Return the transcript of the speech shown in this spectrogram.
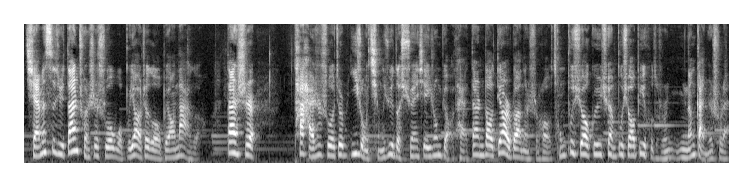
前面四句单纯是说我不要这个，我不要那个，但是。他还是说，就是一种情绪的宣泄，一种表态。但是到第二段的时候，从不需要规劝、不需要庇护的时候，你能感觉出来，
